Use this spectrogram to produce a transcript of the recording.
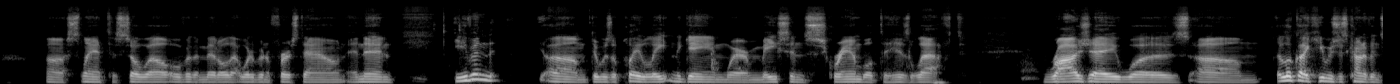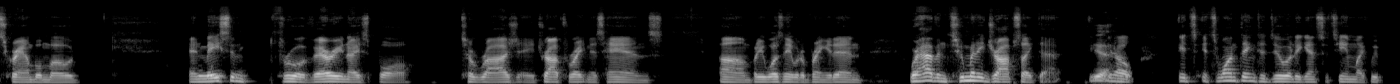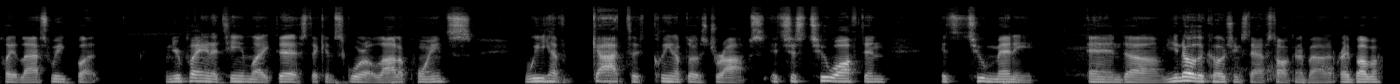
uh, slant to Sowell over the middle. That would have been a first down. And then even um, there was a play late in the game where Mason scrambled to his left. Rahjai was, um, it looked like he was just kind of in scramble mode. And Mason threw a very nice ball to Rahjai, dropped right in his hands, um, but he wasn't able to bring it in. We're having too many drops like that. Yeah. You know, it's it's one thing to do it against a team like we played last week, but when you're playing a team like this that can score a lot of points, we have got to clean up those drops. It's just too often, it's too many. And uh, you know the coaching staff's talking about it, right, Bubba?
